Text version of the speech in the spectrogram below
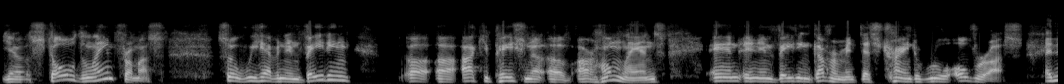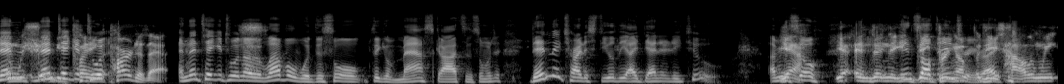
you know stole the land from us. So we have an invading uh, uh, occupation of our homelands and an invading government that's trying to rule over us. And then and we then take it to a, part of that. And then take it to another level with this whole thing of mascots and so much. Then they try to steal the identity too. I mean, yeah, so yeah, and then they, they bring injury, up right? these Halloween,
